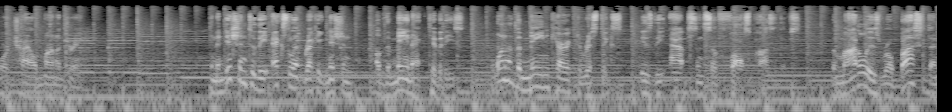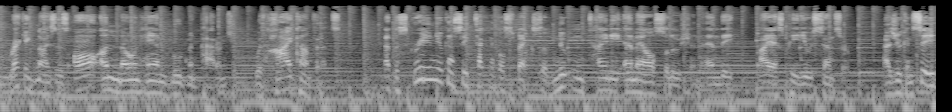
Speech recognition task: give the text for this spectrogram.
or child monitoring. In addition to the excellent recognition of the main activities, one of the main characteristics is the absence of false positives. The model is robust and recognizes all unknown hand movement patterns with high confidence. At the screen, you can see technical specs of Neuton Tiny ML solution and the ISPU sensor. As you can see,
